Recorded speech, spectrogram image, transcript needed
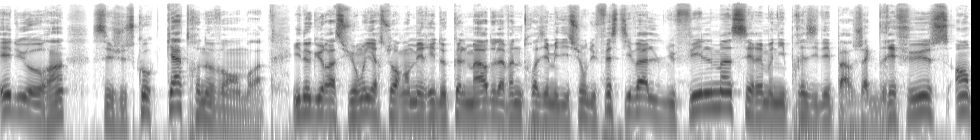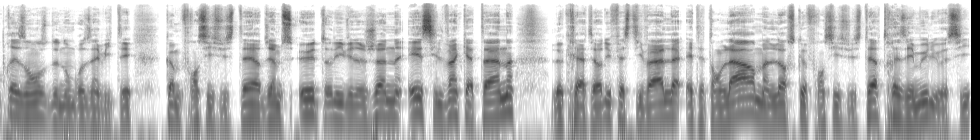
et du Haut-Rhin. C'est jusqu'au 4 novembre. Inauguration hier soir en mairie de Colmar de la 23e édition du Festival du film, cérémonie présidée par Jacques Dreyfus en présence de nombreux invités comme Francis Huster, James Hutt, Olivier Lejeune et Sylvain Catane. Le créateur du festival était en larmes lorsque Francis Huster, très ému lui aussi,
